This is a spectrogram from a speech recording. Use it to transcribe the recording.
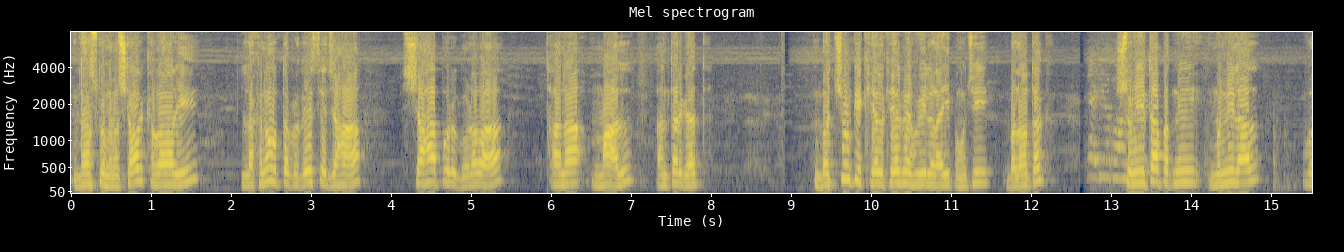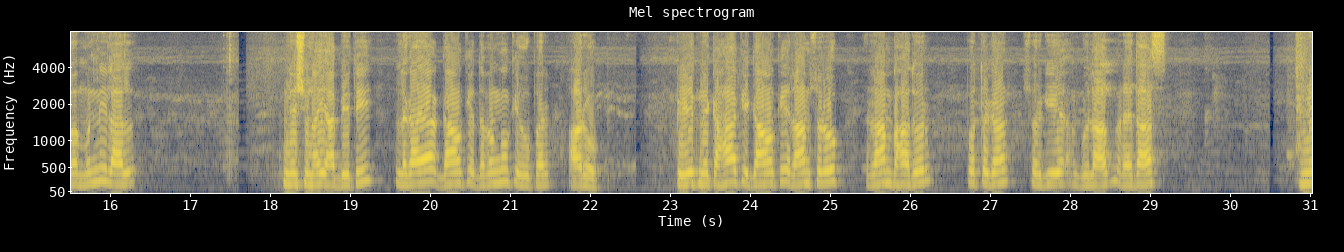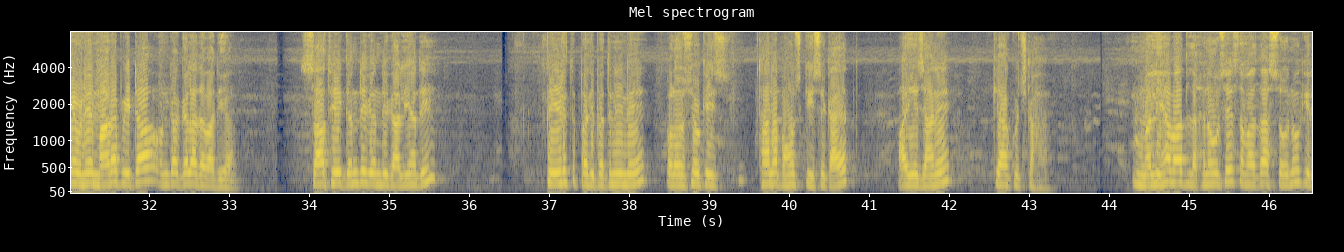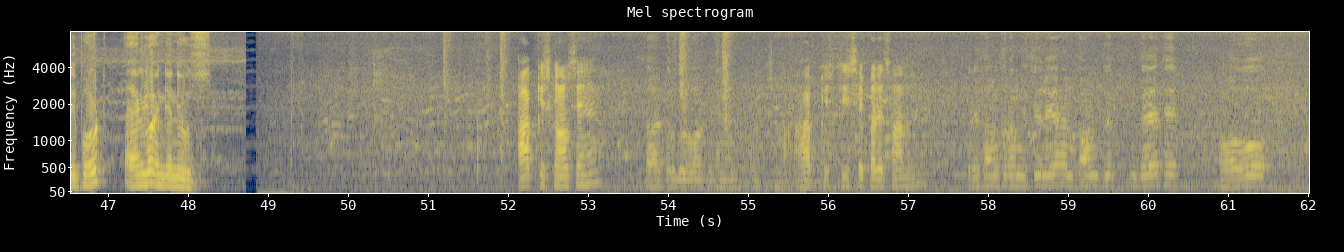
दर्शक नमस्कार। खबर आ रही लखनऊ, उत्तर प्रदेश से जहाँ शाहपुर गोड़वा थाना माल अंतर्गत बच्चों की खेल खेल में हुई लड़ाई पहुँची बड़ों तक। सुनीता पत्नी मुन्नीलाल व मुन्नीलाल ने सुनाई आप बीती लगाया गाँव के दबंगों के ऊपर आरोप। पीड़ित ने कहा कि गाँव के रामस्वरूप, राम बहादुर, पुत्रगण, स्वर्गीय गुलाब रैदास ने उन्हें मारा पीटा उनका गला दबा दिया। साथ ही गंदी गंदी गालियाँ दी। पीड़ित पति पत्नी ने पड़ोसियों की थाना पहुँच की शिकायत। आइए जाने क्या कुछ कहा। मलिहाबाद लखनऊ से संवाददाता सोनू की रिपोर्ट एंग्लो इंडियन न्यूज़। आप किस गाँव से हैं? सहारपुर गुड़वा के हैं। अच्छा आप किस चीज़ से परेशान हैं? परेशान कर हम इसीलिए हम काम गए थे। और वो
